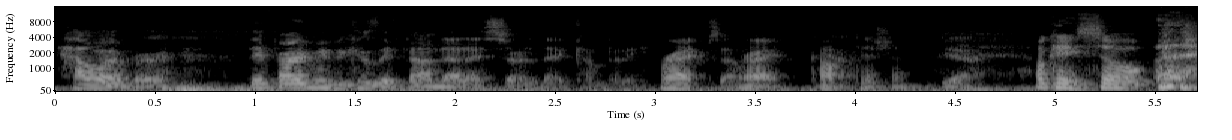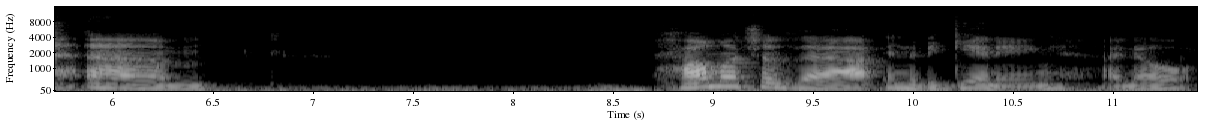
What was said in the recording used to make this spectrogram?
However, they fired me because they found out I started that company. Right, So, right. Competition. Yeah. Okay, so um, how much of that in the beginning, I know,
